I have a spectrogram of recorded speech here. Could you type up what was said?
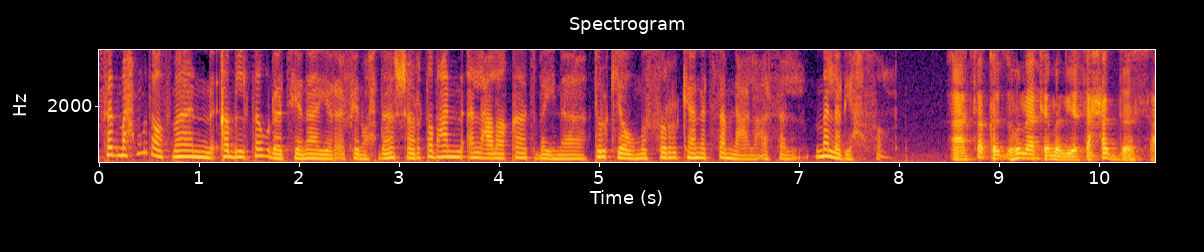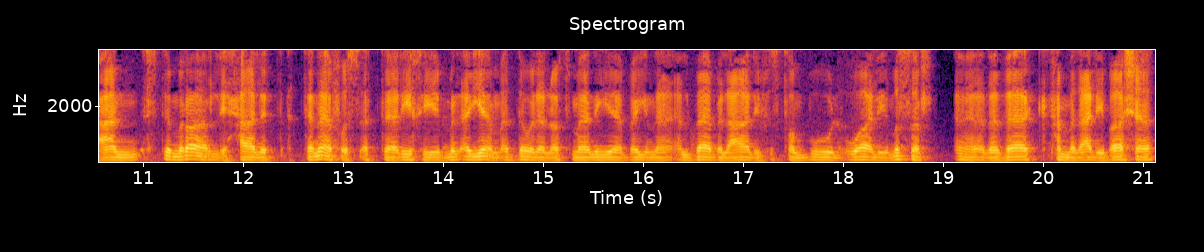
أستاذ محمود عثمان قبل ثورة يناير 2011 طبعا العلاقات بين تركيا ومصر كانت سمنة على العسل ما الذي حصل؟ أعتقد هناك من يتحدث عن استمرار لحالة التنافس التاريخي من أيام الدولة العثمانية بين الباب العالي في إسطنبول والي مصر آنذاك محمد علي باشا.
